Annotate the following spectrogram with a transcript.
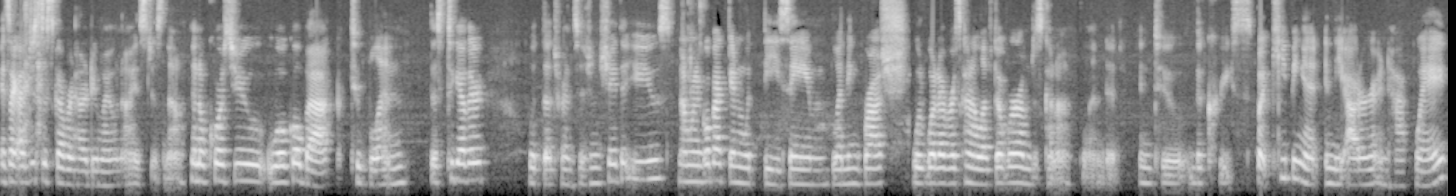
It's like I just discovered how to do my own eyes just now. Then of course you will go back to blend this together with the transition shade that you use. Now I'm going to go back in with the same blending brush with whatever is kind of left over. I'm just going to blend it into the crease, but keeping it in the outer and halfway.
